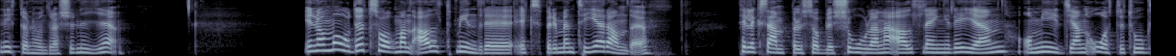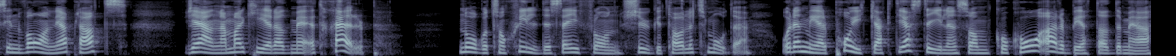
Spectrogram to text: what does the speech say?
1929. Inom modet såg man allt mindre experimenterande. Till exempel så blev kjolarna allt längre igen och midjan återtog sin vanliga plats, gärna markerad med ett skärp något som skilde sig från 20-talets mode. Och den mer pojkaktiga stilen som KK arbetade med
